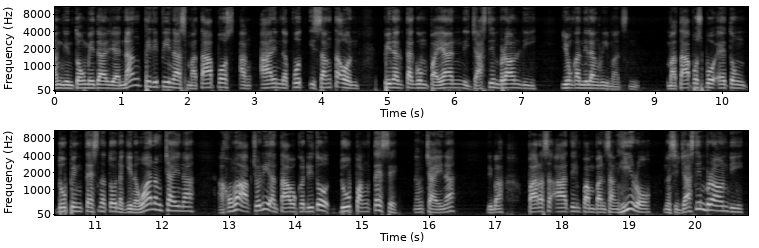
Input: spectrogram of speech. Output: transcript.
ang gintong medalya ng Pilipinas matapos ang 61 taon pinagtagumpayan ni Justin Brownlee yung kanilang rematch. Matapos po itong doping test na to na ginawa ng China, ako nga actually ang tawag ko dito dupang test eh ng China 'di ba? Para sa ating pambansang hero na si Justin Brownlee,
